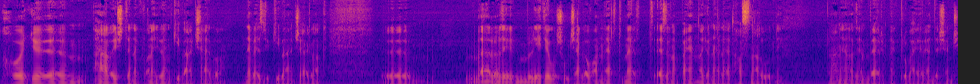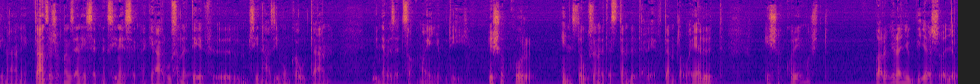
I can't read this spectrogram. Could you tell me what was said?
hogy hála Istennek van egy olyan kiváltsága, nevezzük kiváltságnak, bár azért létjogosultsága van, mert, mert ezen a pályán nagyon el lehet használódni. Pláne ha az ember megpróbálja rendesen csinálni. Táncosoknak, zenészeknek, színészeknek jár 25 év színházi munka után úgynevezett szakmai nyugdíj. És akkor én ezt a 25 esztendőt elértem tavaly előtt, és akkor én most valamire nyugdíjas vagyok.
